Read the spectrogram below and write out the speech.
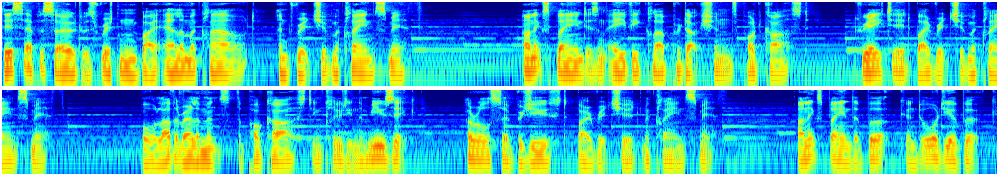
This episode was written by Ella McLeod and Richard MacLean Smith. Unexplained is an AV Club Productions podcast created by Richard MacLean Smith. All other elements of the podcast, including the music, are also produced by Richard MacLean Smith. Unexplained the book and audiobook,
